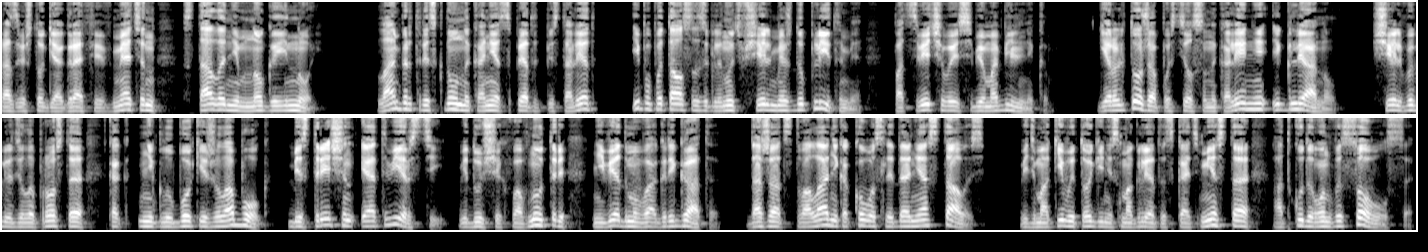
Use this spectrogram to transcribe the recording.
разве что география вмятин стала немного иной. Ламберт рискнул наконец спрятать пистолет и попытался заглянуть в щель между плитами, подсвечивая себе мобильником. Геральт тоже опустился на колени и глянул. Щель выглядела просто как неглубокий желобок, без трещин и отверстий, ведущих вовнутрь неведомого агрегата. Даже от ствола никакого следа не осталось. Ведьмаки в итоге не смогли отыскать место, откуда он высовывался,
